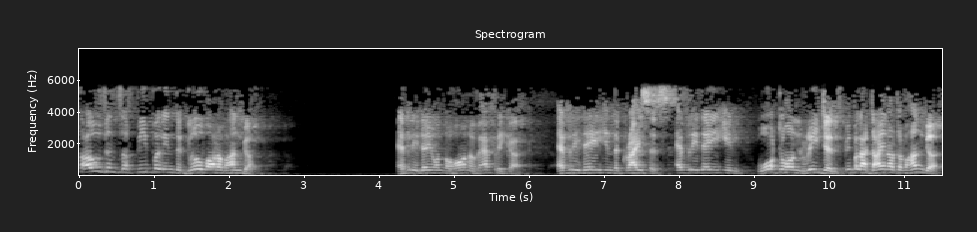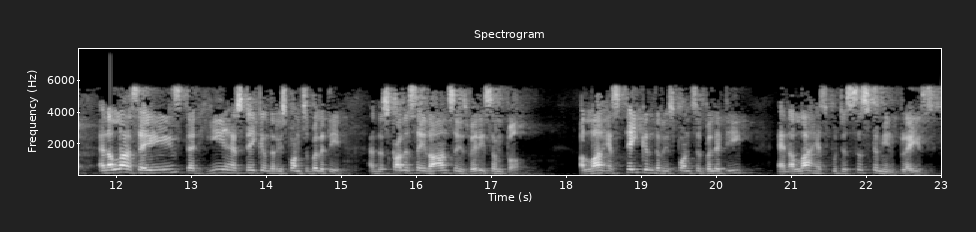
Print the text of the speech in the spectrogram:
thousands of people in the globe out of hunger? Every day on the Horn of Africa, every day in the crisis, every day in war-torn regions, people are dying out of hunger. And Allah says that He has taken the responsibility. And the scholars say the answer is very simple. Allah has taken the responsibility and Allah has put a system in place.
